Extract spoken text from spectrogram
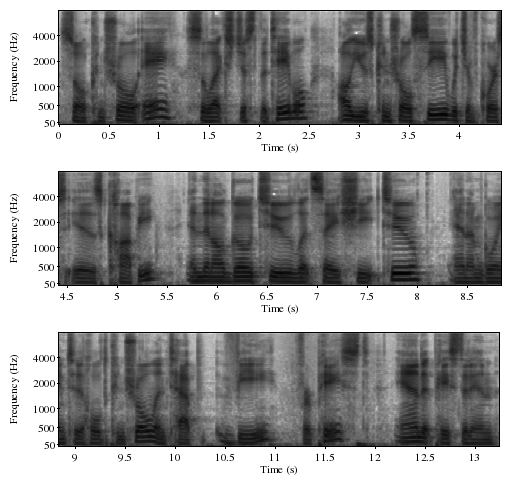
So Control A selects just the table. I'll use Control C, which of course is copy. And then I'll go to, let's say, sheet 2, and I'm going to hold Control and tap V for paste, and it pasted in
